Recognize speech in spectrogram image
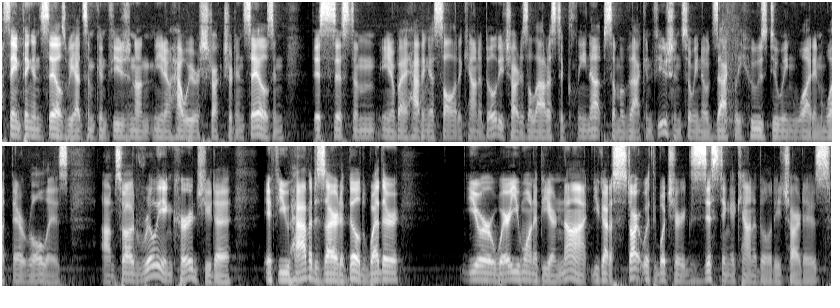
same thing in sales. We had some confusion on, you know, how we were structured in sales, and this system, you know, by having a solid accountability chart, has allowed us to clean up some of that confusion, so we know exactly who's doing what and what their role is. Um, so I would really encourage you to, if you have a desire to build, whether you're where you want to be or not, you got to start with what your existing accountability chart is.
